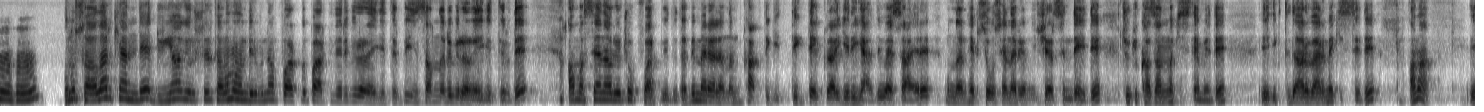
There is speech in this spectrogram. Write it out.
Hı hı. Bunu sağlarken de dünya görüşleri tamamen birbirinden farklı partileri bir araya getirdi, insanları bir araya getirdi. Ama senaryo çok farklıydı tabii. Meral Hanım kalktı gitti, tekrar geri geldi vesaire. Bunların hepsi o senaryonun içerisindeydi. Çünkü kazanmak istemedi, e, iktidarı vermek istedi. Ama e,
